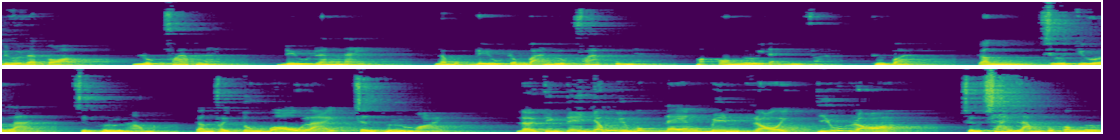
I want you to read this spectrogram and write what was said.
đưa ra tòa. Luật pháp này, điều răn này là một điều trong bản luật pháp của ngài mà con người đã vi phạm. Thứ ba cần sửa chữa lại sự hư hỏng, cần phải tu bổ lại sự hư hoại. Lời tiên tri giống như một đèn pin rọi chiếu rõ sự sai lầm của con người.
